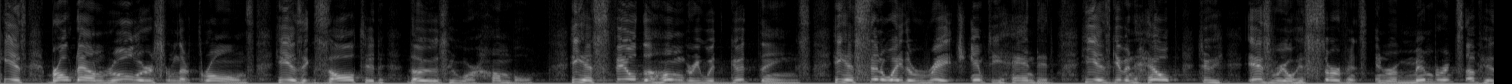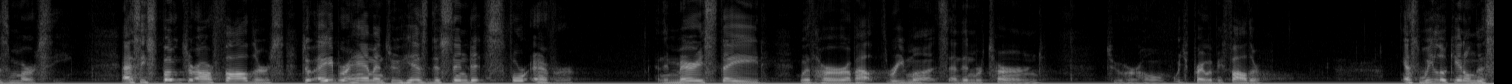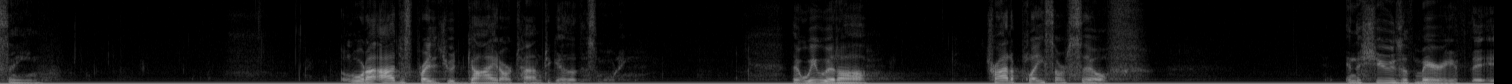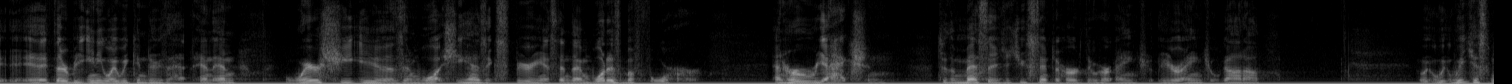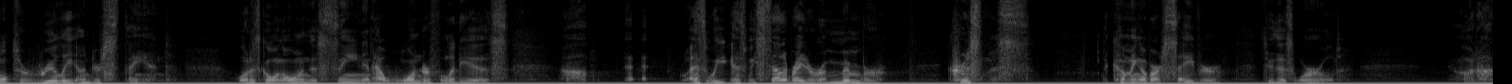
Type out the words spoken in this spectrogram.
He has brought down rulers from their thrones. He has exalted those who were humble. He has filled the hungry with good things. He has sent away the rich empty handed. He has given help to Israel, his servants, in remembrance of his mercy as he spoke to our fathers, to Abraham, and to his descendants forever. And then Mary stayed with her about three months and then returned to her home. Would you pray with me? Father, as we look in on this scene, Lord, I, I just pray that you would guide our time together this morning. That we would uh, try to place ourselves in the shoes of Mary, if, if there be any way we can do that, and, and where she is and what she has experienced, and then what is before her, and her reaction to the message that you sent to her through her angel, your angel. God, uh, we, we just want to really understand what is going on in this scene and how wonderful it is uh, as, we, as we celebrate and remember Christmas, the coming of our Savior to this world. But uh,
